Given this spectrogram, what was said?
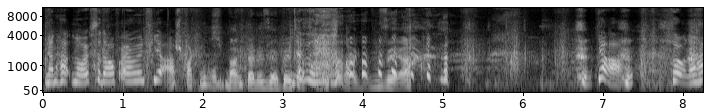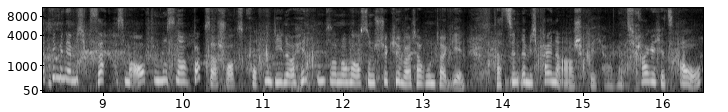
Und dann hat, läufst du da auf einmal mit vier Arschbacken rum. Ich mag deine sehr bildhafte Beschreibung sehr. Ja. So, und dann hat die mir nämlich gesagt, pass mal auf, du musst nach Boxershorts gucken, die da hinten so noch so ein Stückchen weiter runtergehen. Das sind nämlich keine Arschkriecher. Jetzt trage ich jetzt auch.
